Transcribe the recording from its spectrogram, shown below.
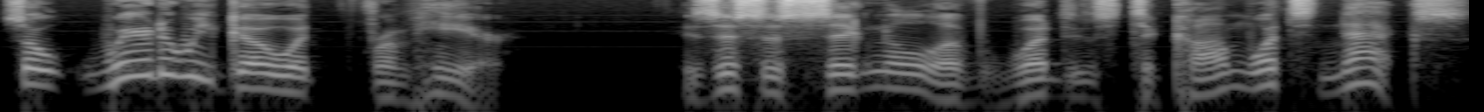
So where do we go with, from here? Is this a signal of what is to come? What's next?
